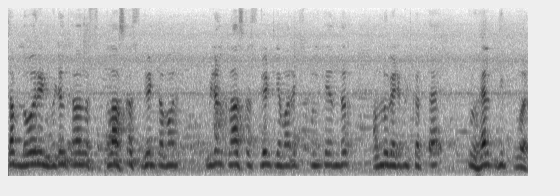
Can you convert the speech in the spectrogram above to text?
सब लोअर एंड मिडिल क्लास का स्टूडेंट हमारे मिडिल क्लास का स्टूडेंट ही हमारे स्कूल के अंदर हम लोग एडमिट करता है। टू हेल्प दी पुअर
